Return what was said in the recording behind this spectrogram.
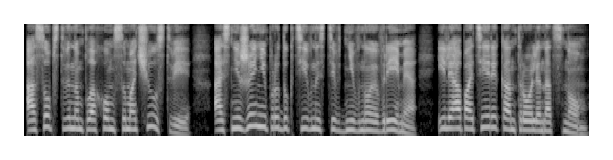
о собственном плохом самочувствии, о снижении продуктивности в дневное время или о потере контроля над сном.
